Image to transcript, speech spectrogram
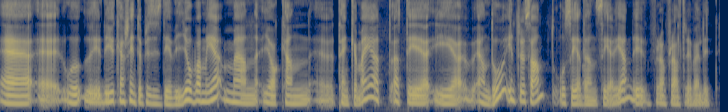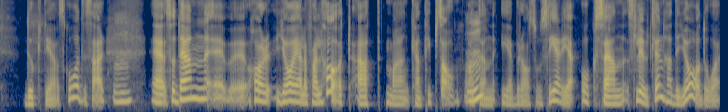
Eh, eh, och det är ju kanske inte precis det vi jobbar med men jag kan eh, tänka mig att, att det är ändå intressant att se den serien. Det är, framförallt är det väldigt duktiga skådisar. Eh, så den har jag i alla fall hört att man kan tipsa om och att den är bra som serie. Och sen slutligen hade jag då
